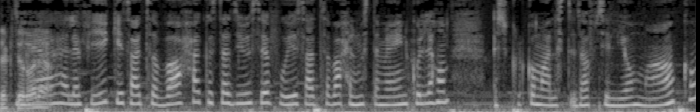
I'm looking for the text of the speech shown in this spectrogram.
دكتور ولاء. يا هلا فيك يسعد صباحك أستاذ يوسف ويسعد صباح المستمعين كلهم. أشكركم على استضافتي اليوم معاكم.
